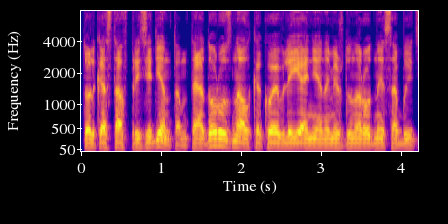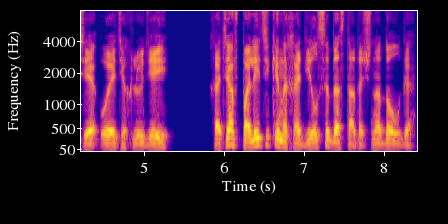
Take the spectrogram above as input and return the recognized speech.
Только став президентом, Теодор узнал, какое влияние на международные события у этих людей, хотя в политике находился достаточно долго.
